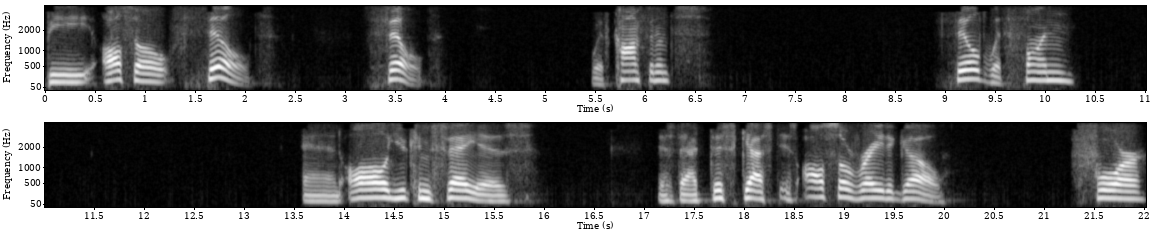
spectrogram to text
be also filled, filled with confidence, filled with fun, and all you can say is is that this guest is also ready to go for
